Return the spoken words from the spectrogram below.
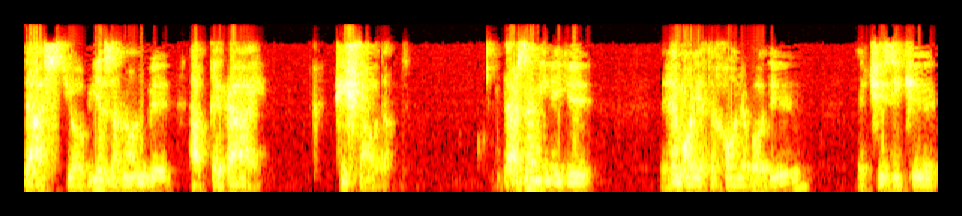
دستیابی زنان به حق رأی پیش نهادند در زمینه حمایت خانواده چیزی که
